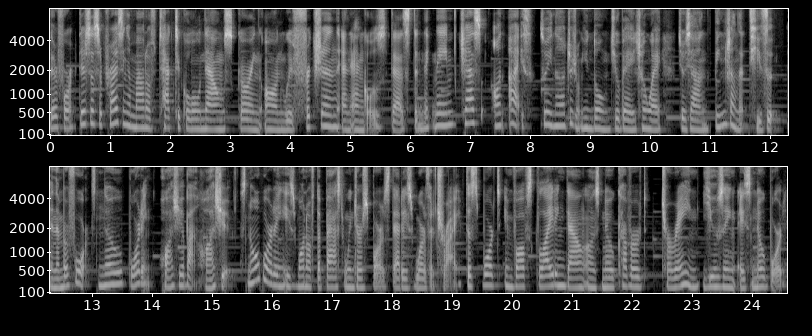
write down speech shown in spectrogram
Therefore, there's a surprising amount of tactical nouns going on with friction and angles. That's the nickname chess on ice. 所以呢，这种运动就被称为就像冰上的棋子。And number four, snowboarding. 滑雪板滑雪. Snowboarding is one of the best winter sports that is worth a try. The sport involves gliding down on snow-covered terrain using a snowboard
